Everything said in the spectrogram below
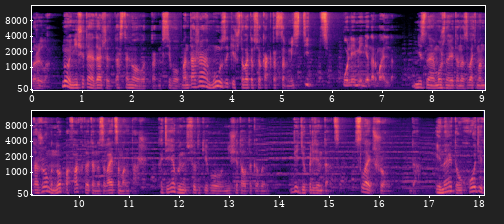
рыло. Ну, не считая дальше остального вот так всего монтажа, музыки, чтобы это все как-то совместить более-менее нормально. Не знаю, можно ли это назвать монтажом, но по факту это называется монтаж. Хотя я бы все-таки его не считал таковым. Видеопрезентация. Слайд-шоу. Да. И на это уходит,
